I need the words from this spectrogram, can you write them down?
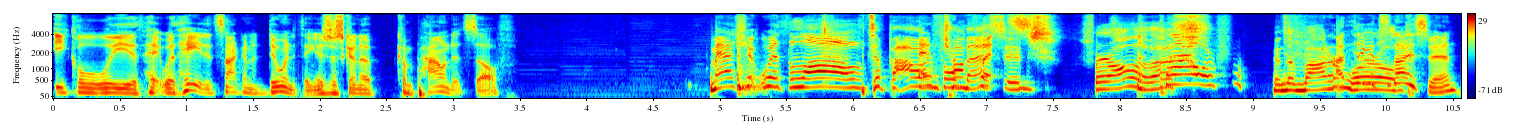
equally with hate, with hate, it's not going to do anything. It's just going to compound itself. Match it with love. It's a powerful message for all of us Powerful. in the modern world. I think world. it's nice, man.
